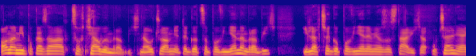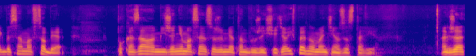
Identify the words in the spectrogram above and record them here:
ona mi pokazała, co chciałbym robić. Nauczyła mnie tego, co powinienem robić i dlaczego powinienem ją zostawić. Ta uczelnia jakby sama w sobie pokazała mi, że nie ma sensu, żebym ja tam dłużej siedział i w pewnym momencie ją zostawiłem. Także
